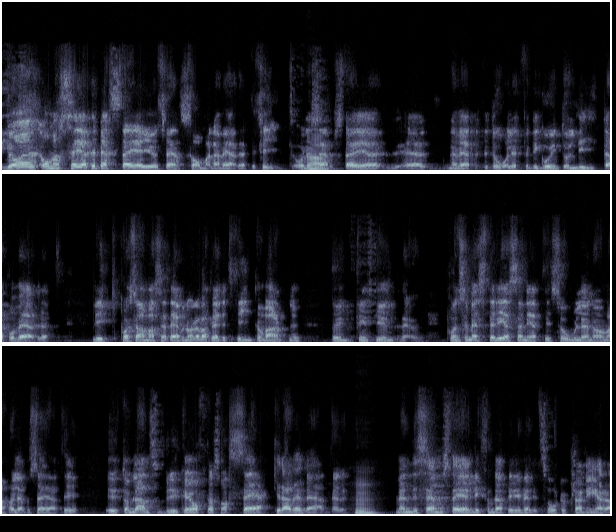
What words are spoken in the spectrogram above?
Ja, om man säger att det bästa är ju svensk sommar när vädret är fint och det ja. sämsta är, är när vädret är dåligt, för det går ju inte att lita på vädret på samma sätt, även om det har varit väldigt fint och varmt nu, så finns det ju på en semesterresa ner till solen och man höll på att säga att det utomlands brukar ju oftast vara säkrare väder. Mm. Men det sämsta är liksom att det är väldigt svårt att planera.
